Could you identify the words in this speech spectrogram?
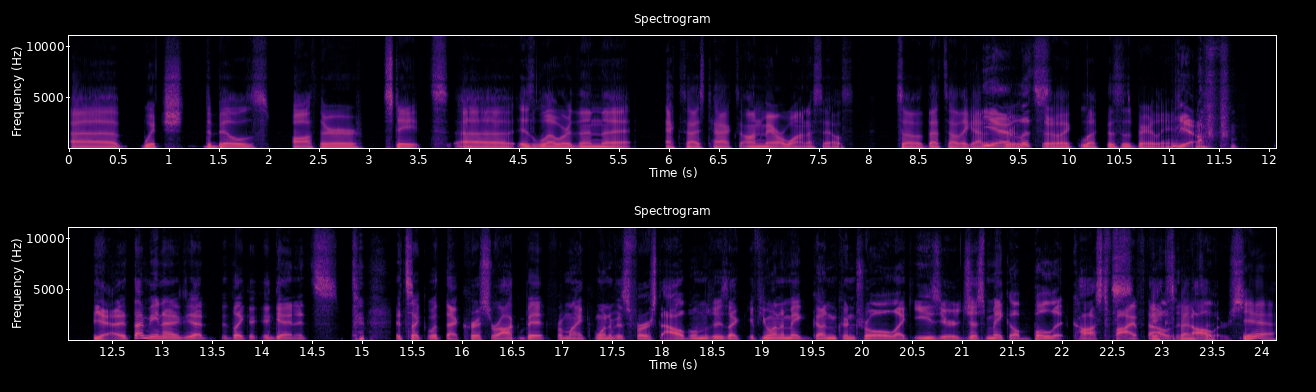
uh, which the bill's author states uh, is lower than the excise tax on marijuana sales. So that's how they got it. Yeah, through. let's- They're like, look, this is barely. anything. Yeah. Yeah, it, I mean, I yeah, like again, it's it's like what that Chris Rock bit from like one of his first albums. Where he's like, if you want to make gun control like easier, just make a bullet cost five thousand dollars. Yeah,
